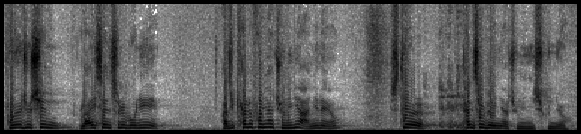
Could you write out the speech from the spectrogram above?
보여주신 license를 보니 아직 캘리포니아 주민이 아니네요. still 펜실베니아 주민이시군요.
